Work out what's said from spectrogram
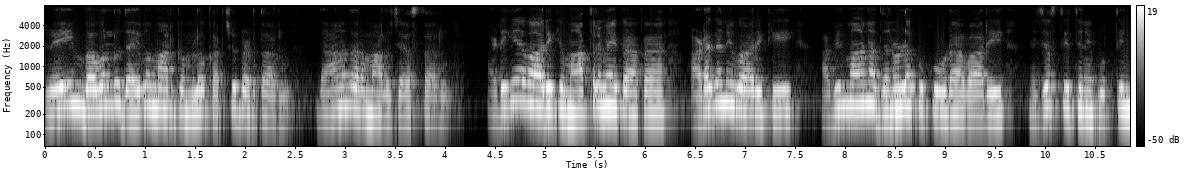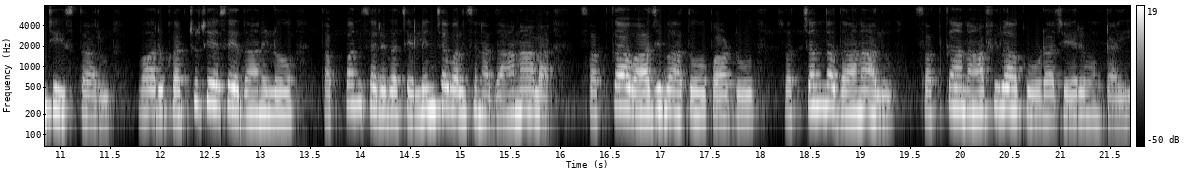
రేయింబవళ్ళు దైవ మార్గంలో ఖర్చు పెడతారు దాన ధర్మాలు చేస్తారు. అడిగే వారికి మాత్రమే కాక అడగని వారికి అభిమాన ధనులకు కూడా వారి నిజస్థితిని గుర్తించి ఇస్తారు. వారు ఖర్చు చేసే దానిలో తప్పనిసరిగా చెల్లించవలసిన దానాల సత్కా వాజిబాతో పాటు స్వచ్ఛంద దానాలు సత్కా నాఫిలా కూడా చేరి ఉంటాయి.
